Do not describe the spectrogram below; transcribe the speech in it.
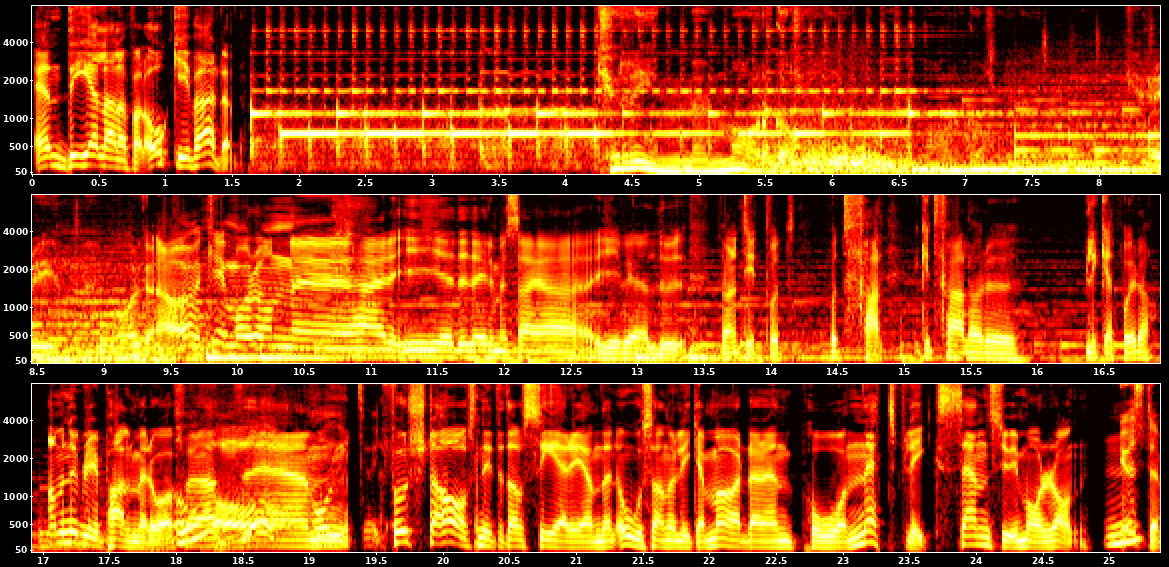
en del i alla fall, och i världen. Krimmorgon. Ja, krimmorgon eh, här i The Daily Messiah. JVL, du tar en titt på ett, på ett fall. Vilket fall har du blickat på idag? Ja, men nu blir det Palme då. För att, ehm, Första avsnittet av serien Den osannolika mördaren på Netflix sänds ju imorgon. Just det,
